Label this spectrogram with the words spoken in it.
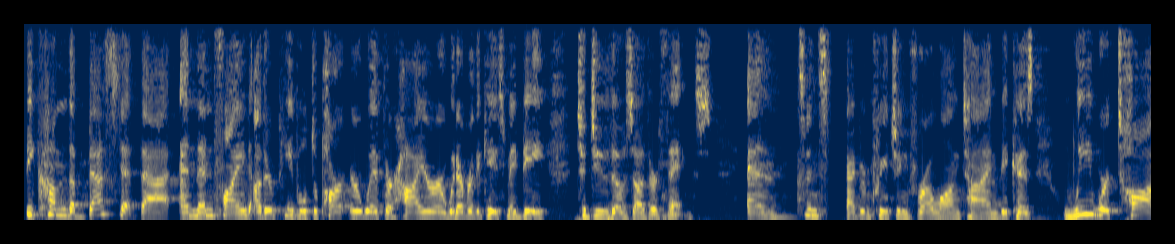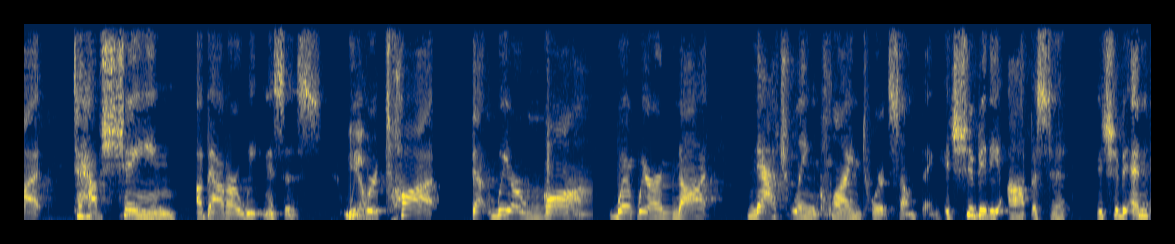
Become the best at that and then find other people to partner with or hire or whatever the case may be to do those other things. And that's been I've been preaching for a long time because we were taught to have shame about our weaknesses. We yeah. were taught that we are wrong when we are not naturally inclined towards something. It should be the opposite. It should be, and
